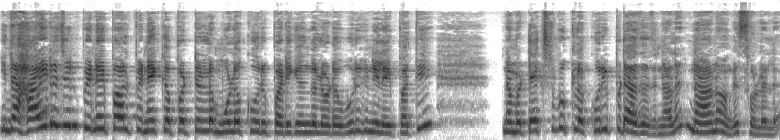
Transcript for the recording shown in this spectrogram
இந்த ஹைட்ரஜன் பிணைப்பால் பிணைக்கப்பட்டுள்ள மூலக்கூறு படிகங்களோட உருகுநிலை பற்றி நம்ம டெக்ஸ்ட் புக்கில் குறிப்பிடாததுனால நானும் அங்கே சொல்லலை.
